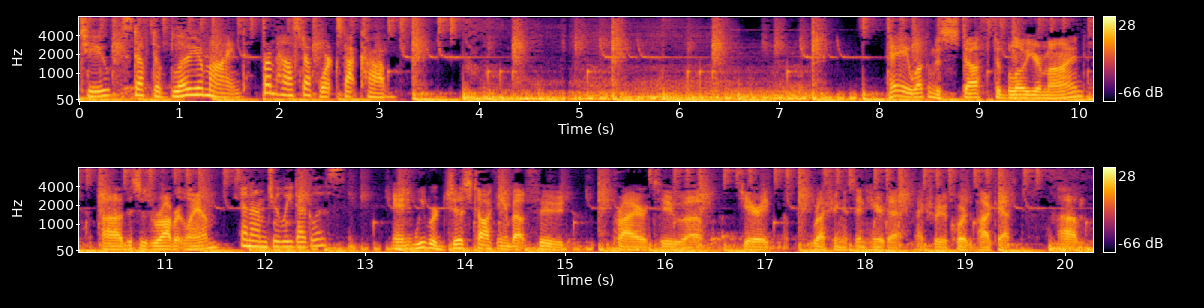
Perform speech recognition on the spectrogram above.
to Stuff to Blow Your Mind from HowStuffWorks.com. Hey, welcome to Stuff to Blow Your Mind. Uh, this is Robert Lamb, And I'm Julie Douglas. and we were just talking about food prior to uh, Jerry rushing us in here to actually record the podcast um,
